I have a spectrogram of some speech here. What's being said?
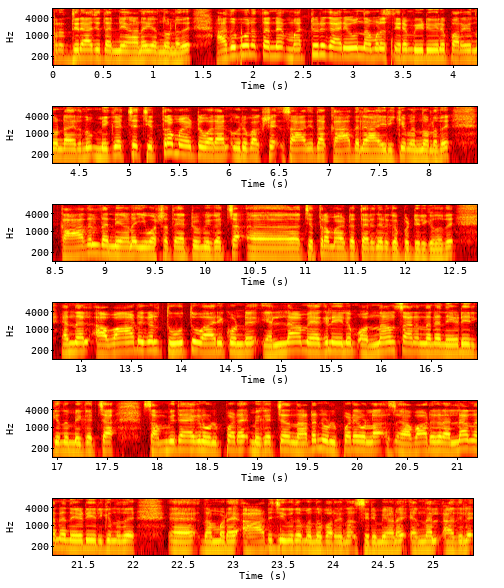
പൃഥ്വിരാജ് തന്നെയാണ് എന്നുള്ളത്. അതുപോലെ തന്നെ മറ്റൊരു കാര്യവും നമ്മൾ സ്ഥിരം വീഡിയോയിൽ പറയുന്നുണ്ടായിരുന്നു. മികച്ച ചിത്രമായിട്ട് വരാൻ ഒരു പക്ഷേ സാധ്യത കാതലായിരിക്കും എന്നുള്ളത്. കാതൽ തന്നെയാണ് ഈ വർഷത്തെ ഏറ്റവും മികച്ച ചിത്രമായിട്ട് തിരഞ്ഞെടുക്കപ്പെട്ടിരിക്കുന്നത്. എന്നാൽ അവാർഡുകൾ തൂത്തുവാരിക്കൊണ്ട് എല്ലാ മേഖലയിലും ഒന്നാം സ്ഥാനം തന്നെ നേടിയിരിക്കുന്ന. മികച്ച സംവിധായകൻ ഉൾപ്പെടെ മികച്ച നടൻ ഉൾപ്പെടെയുള്ള അവാർഡുകളെല്ലാം തന്നെ നേടിയിരിക്കുന്നത് നമ്മുടെ ആടുജീവിതം എന്ന് പറയുന്ന സിനിമയാണ്. എന്നാൽ അതിലെ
